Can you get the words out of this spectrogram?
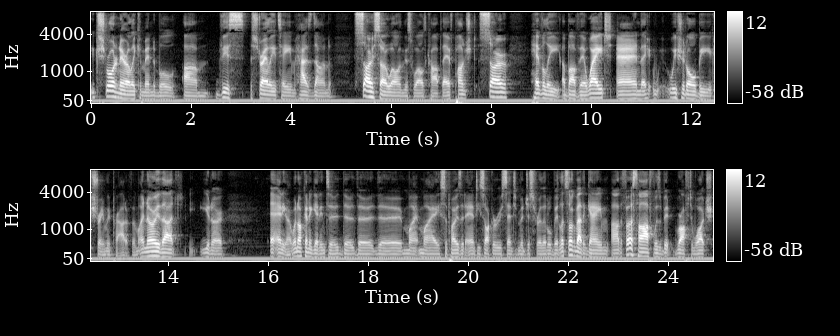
extraordinarily commendable. Um, this Australia team has done so, so well in this World Cup. They have punched so heavily above their weight, and they, we should all be extremely proud of them. I know that, you know anyway, we're not going to get into the the the my my supposed anti Socceroo sentiment just for a little bit. Let's talk about the game. Uh, the first half was a bit rough to watch.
